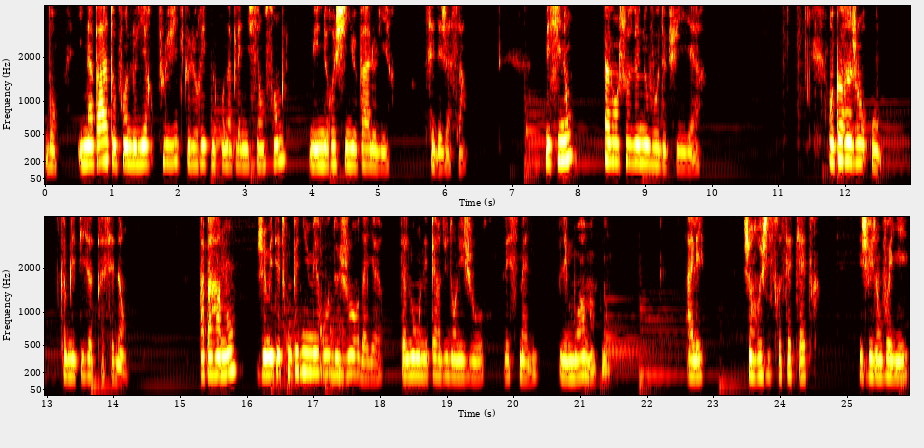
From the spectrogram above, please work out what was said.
Bon, il n'a pas hâte au point de le lire plus vite que le rythme qu'on a planifié ensemble, mais il ne rechigne pas à le lire. C'est déjà ça. Mais sinon, pas grand-chose de nouveau depuis hier. Encore un jour où, comme l'épisode précédent. Apparemment, je m'étais trompé de numéro, de jour d'ailleurs, tellement on est perdu dans les jours, les semaines, les mois maintenant. Allez, j'enregistre cette lettre et je vais l'envoyer,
